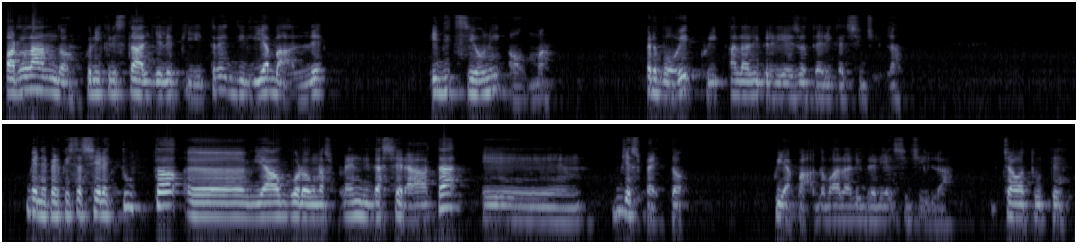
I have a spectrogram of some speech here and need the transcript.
Parlando con i cristalli e le pietre di Lia Balle, edizioni Om, per voi qui alla libreria esoterica Il Sigilla. Bene, per questa sera è tutto, eh, vi auguro una splendida serata e vi aspetto qui a Padova alla libreria Il. Ciao a tutti.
